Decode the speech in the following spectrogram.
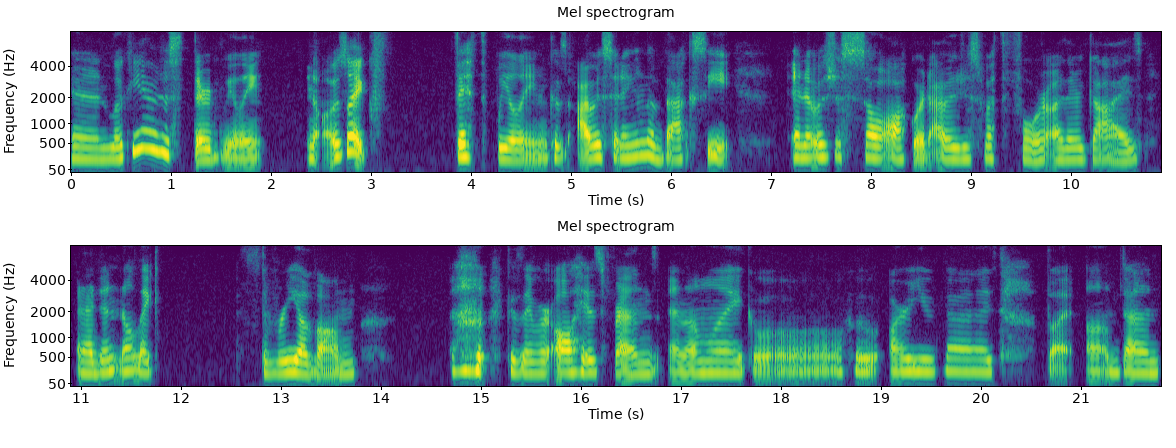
And lucky I was third wheeling. No, I was like fifth wheeling because I was sitting in the back seat and it was just so awkward. I was just with four other guys and I didn't know like three of them because they were all his friends and i'm like oh who are you guys? But um then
